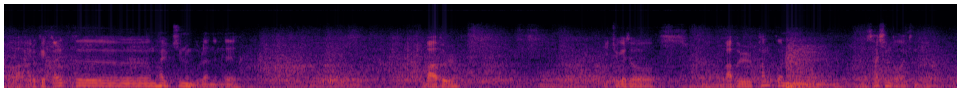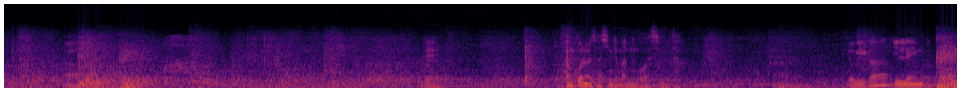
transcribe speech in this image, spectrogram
와, 이렇게 깔끔할 줄은 몰랐는데, 어, 마블. 어, 이쪽에서 어, 마블 판권을 사신 것 같은데요. 아, 네. 판권을 사신 게 맞는 것 같습니다. 아, 여기가 1레인부터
